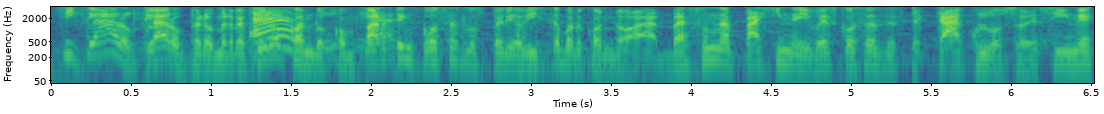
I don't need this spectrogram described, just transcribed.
Sí, claro, claro, pero me refiero Ah, cuando sí, comparten claro. cosas los periodistas, bueno, cuando ah, vas a una página y ves cosas de espectáculos o de cine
